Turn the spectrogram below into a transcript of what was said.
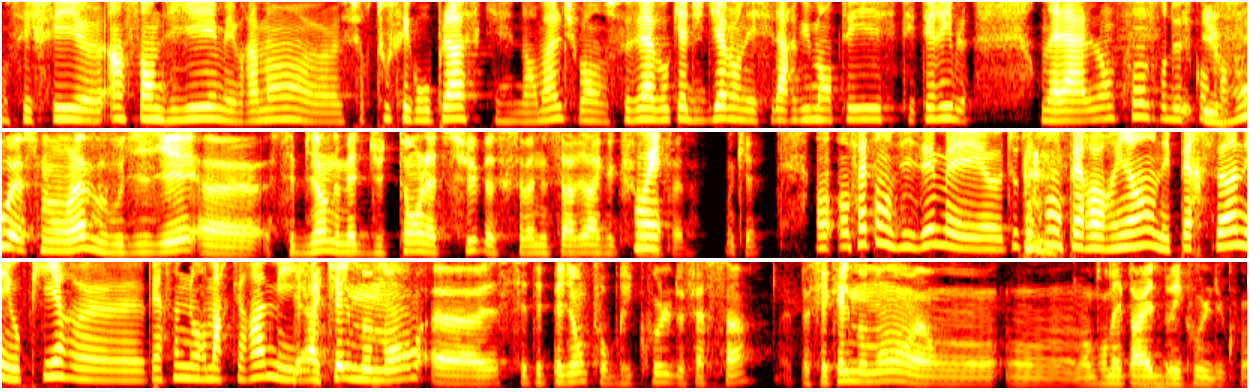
on s'est fait euh, incendier, mais vraiment euh, sur tous ces groupes-là, ce qui est normal. Tu vois, on se faisait l'avocat du diable, on essayait d'argumenter, c'était terrible. On allait à l'encontre de ce qu'on Et pensait. vous, à ce moment-là, vous vous disiez, euh, c'est bien de mettre du temps là-dessus parce que ça va nous servir à quelque chose Oui. en fait. Ok. En, en fait, on se disait, mais euh, de toute façon, on perd rien, on est personne et au pire, euh, personne nous remarquera. Mais, Mais à quel moment euh, c'était payant pour Bricool de faire ça? Parce qu'à quel moment on, on entendait parler de Bricool du coup?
